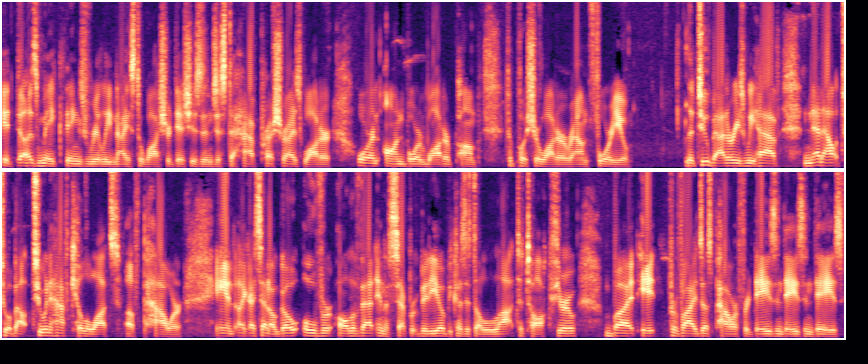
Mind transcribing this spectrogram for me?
it does make things really nice to wash your dishes and just to have pressurized water or an onboard water pump to push your water around for you. The two batteries we have net out to about two and a half kilowatts of power. And like I said, I'll go over all of that in a separate video because it's a lot to talk through, but it provides us power for days and days and days.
